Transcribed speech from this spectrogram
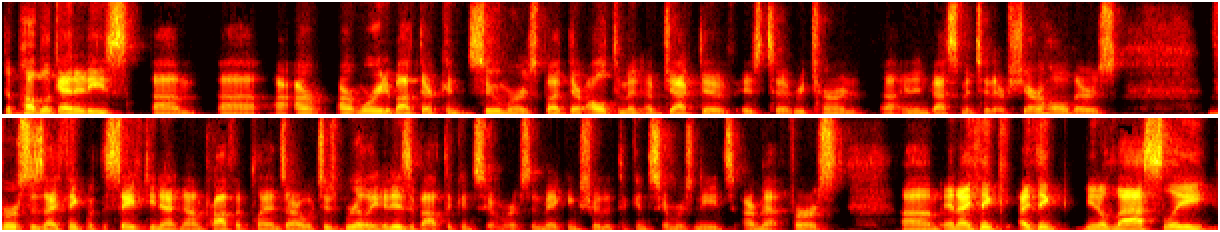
the public entities um, uh, aren't, aren't worried about their consumers but their ultimate objective is to return uh, an investment to their shareholders versus I think what the safety net nonprofit plans are, which is really it is about the consumers and making sure that the consumers' needs are met first. Um, and I think I think you know, lastly,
